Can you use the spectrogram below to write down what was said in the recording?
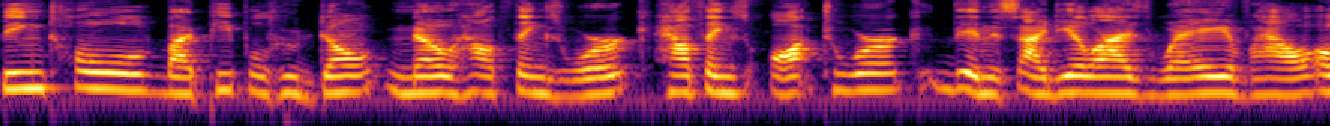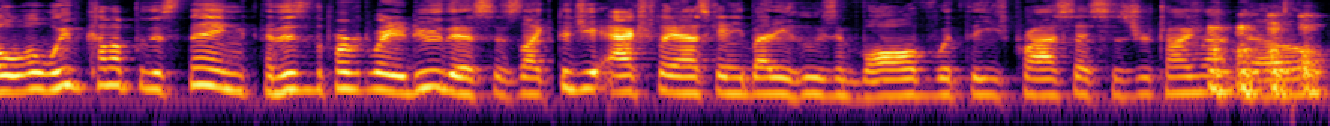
being told by people who don't know how things work, how things ought to work in this idealized way of how, oh, well, we've come up with this thing and this is the perfect way to do this. Is like, did you actually ask anybody who's involved with these processes you're talking about? No.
